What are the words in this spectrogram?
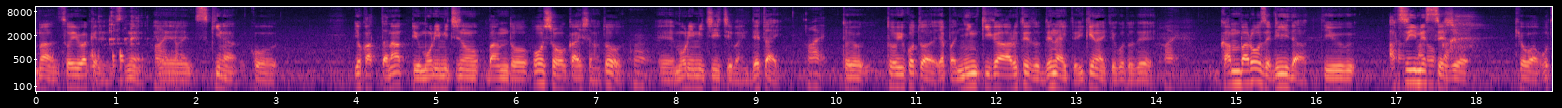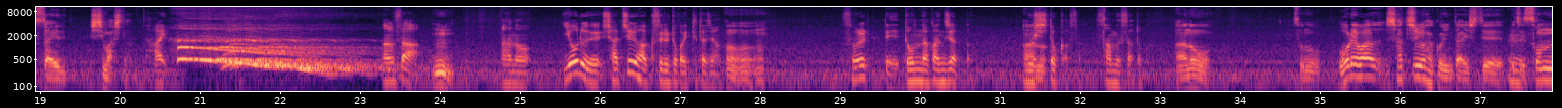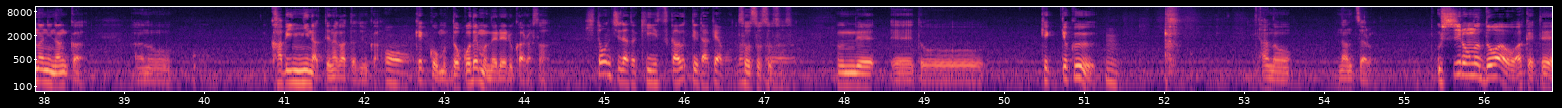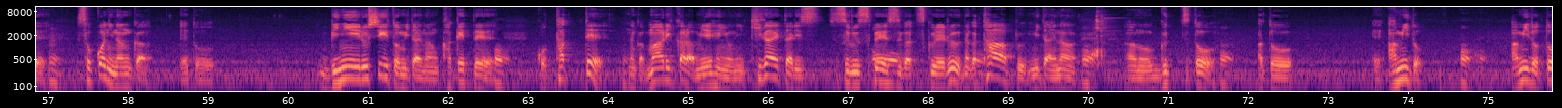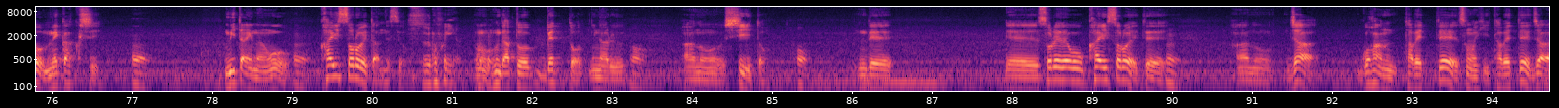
まあそういうわけでですね、はいはい。えー好きなこう良かったなっていう森道のバンドを紹介したのと、えー森道市場に出たい。はい。というということはやっぱ人気がある程度出ないといけないということではい「頑張ろうぜリーダー」っていう熱いメッセージを今日はお伝えしました。はい。あのさうん。あの夜車中泊するとか言ってたじゃん。うんうんうん。それってどんな感じだった？あの虫とかさ寒さとか。あのその俺は車中泊に対して別にそんなになんか、あの過敏になってなかったというかおう。結構もうどこでも寝れるからさ。人んちだと気使うっていうだけやもんな。そうそうそうそうそう。ほんでえっ、と結局うん、うん。あのなんつうやろ後ろのドアを開けて、うん。そこになんかえっ、とビニールシートみたいなのをかけておう。こう立ってなんか周りから見えへんように着替えたりすするスペースが作れるなんかタープみたいなあのグッズとあとえ網戸。網戸と目隠しみたいなのを買い揃えたんですよ、すごいやん。うん、あとベッドになるあのシートで、えーそれを買い揃えて、うん。あのじゃあご飯食べてその日食べてじゃあ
